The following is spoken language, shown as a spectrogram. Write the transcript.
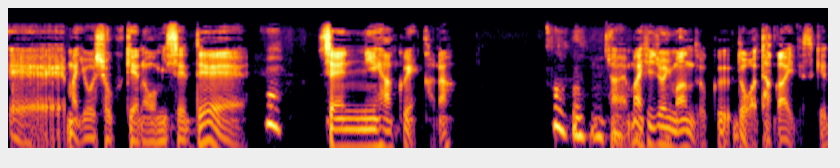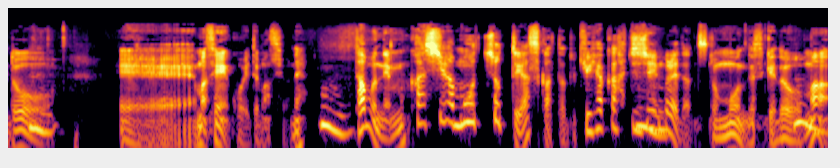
えーまあ、洋食系のお店で、ね1200円かな。うんうんうん。はい。まあ、非常に満足度は高いですけど、うんえーまあ、1000円超えてますよね。うん多分ね、昔はもうちょっと安かったと、980円ぐらいだったと思うんですけど、うんまあ、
